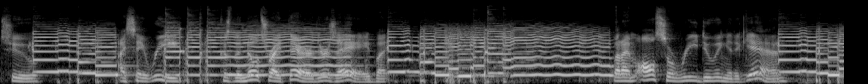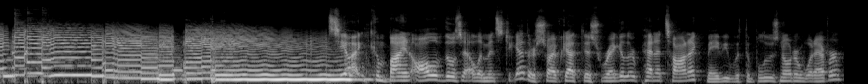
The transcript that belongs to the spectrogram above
to, I say re, because the note's right there, there's A, but, but I'm also redoing it again. See how I mm-hmm. can combine all of those elements together. So I've got this regular pentatonic, maybe with the blues note or whatever,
